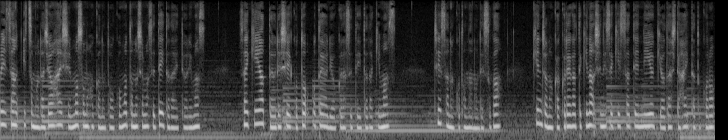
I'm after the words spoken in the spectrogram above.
めいさんいつもラジオ配信もその他の投稿も楽しませていただいております。最近あった嬉しいことお便りを送らせていただきます。小さなことなのですが近所の隠れ家的な老舗喫茶店に勇気を出して入ったところ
